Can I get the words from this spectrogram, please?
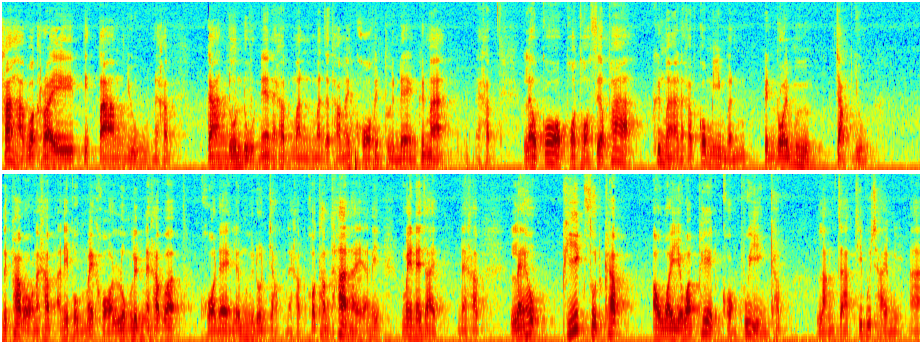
ถ้าหากว่าใครติดตามอยู่นะครับ การโดนดูดเนี่ยนะครับมันมันจะทำให้คอเป็นผื่นแดงขึ้นมานะครับ แล้วก็พอถอดเสื้อผ้าขึ้นมานะครับ ก็มีเหมือนเป็นรอยมือจับอยู่ นึกภาพออกนะครับ อันนี้ผมไม่ขอลงลึกนะครับว่าคอแดงและมือโดนจับนะครับเขาทำท่าไหนอันนี้ไม่แน่ใจนะครับ แล้วพีคสุดครับอวัยวะเพศของผู้หญิงครับ หลังจากที่ผู้ชายมีอา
